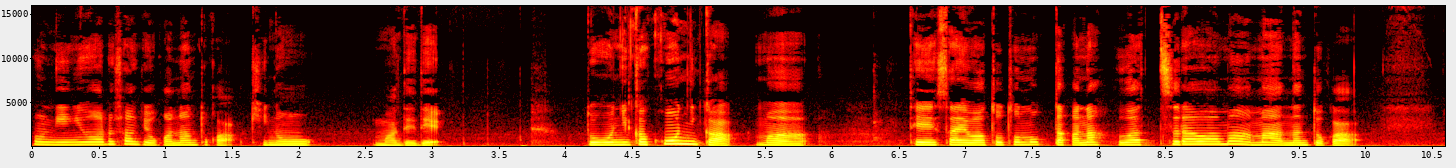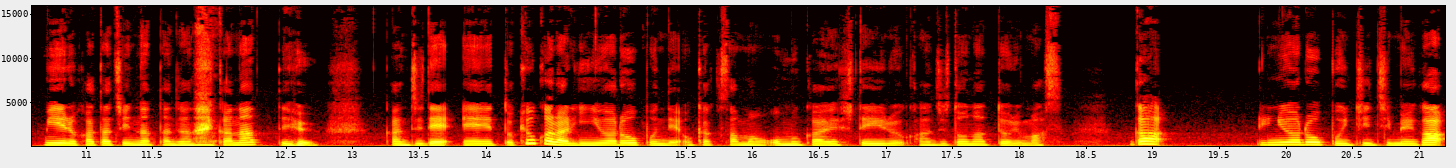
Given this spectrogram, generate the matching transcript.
そのリニューアル作業がなんとか昨日までで、どうにかこうにか、まあ、体裁は整ったかな？上っ面はまあまあなんとか見える形になったんじゃないかなっていう感じで、えーと、今日からリニューアルオープンでお客様をお迎えしている感じとなっておりますがリニューアルオープン1日目が、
